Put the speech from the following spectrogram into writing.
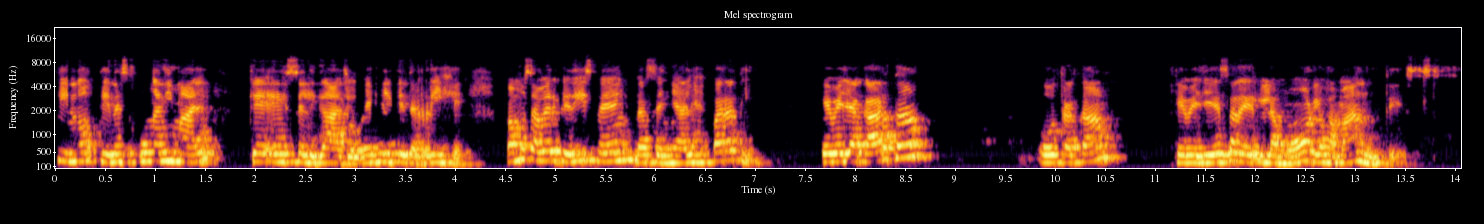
chino tienes un animal que es el gallo, es el que te rige. Vamos a ver qué dicen las señales para ti. Qué bella carta. Otra acá. Qué belleza del amor, los amantes.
